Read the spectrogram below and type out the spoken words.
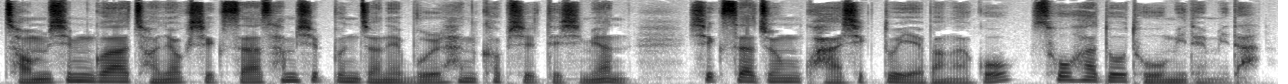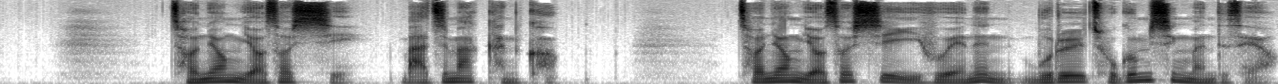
점심과 저녁 식사 30분 전에 물 한 컵씩 드시면 식사 중 과식도 예방하고 소화도 도움이 됩니다. 저녁 6시 마지막 한 컵. 저녁 6시 이후에는 물을 조금씩만 드세요.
